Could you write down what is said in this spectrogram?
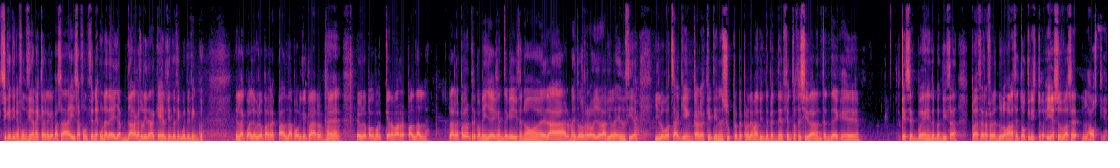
sí que tiene funciones que habría que pasar y esas funciones, una de ellas da la casualidad que es el 155, en la cual Europa respalda porque, claro, Europa, ¿por qué no va a respaldarla? La respalda entre comillas. Hay gente que dice no, la arma y todo el rollo, la violencia. Y luego está quien, claro, es que tienen sus propios problemas de independencia. Entonces, si dan a entender que que se pueden independizar, pueden hacer referéndum, lo van a hacer todo Cristo. Y eso va a ser la hostia.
